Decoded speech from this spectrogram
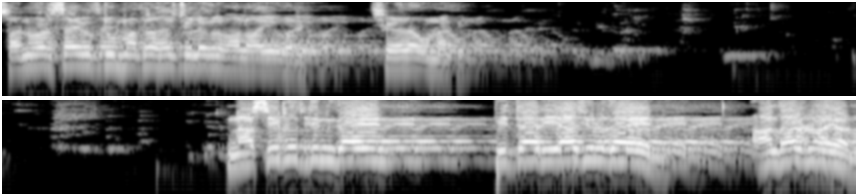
সানোয়ার সাহেব একটু মাদ্রাসায় চলে গেলে, ভালো হয় এবারে। ছেড়ে দাও ওনাকে। নাসির উদ্দিন গায়েন, পিতা রিয়াজুল গায়েন আধার নয়ন।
